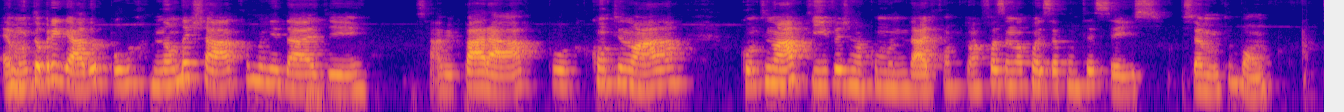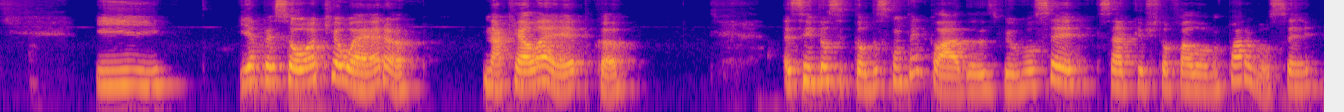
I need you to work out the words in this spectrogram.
É muito obrigada por não deixar a comunidade, sabe, parar, por continuar continuar ativas na comunidade, continuar fazendo a coisa acontecer. Isso, isso é muito bom. E, e a pessoa que eu era naquela época, sintam-se todas contempladas, viu? Você sabe que eu estou falando para você,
